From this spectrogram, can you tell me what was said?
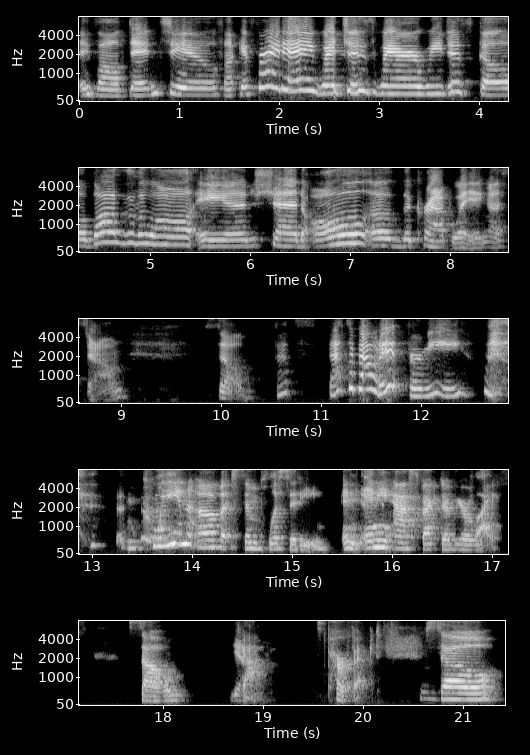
evolved into Fuck It Friday, which is where we just go balls to the wall and shed all of the crap weighing us down. So that's that's about it for me. Queen of simplicity in any aspect of your life. So yeah, yeah it's perfect. Mm-hmm. So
